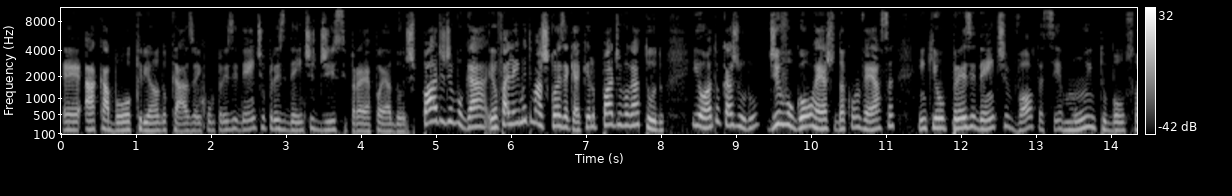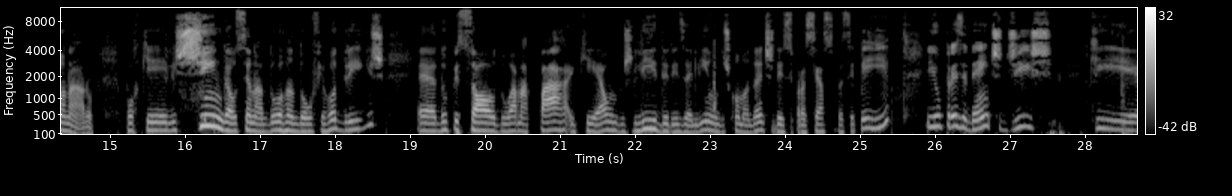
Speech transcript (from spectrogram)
é, acabou criando caso aí com o presidente. O presidente disse para apoiadores: pode divulgar. Eu falei muito mais coisa que aquilo, pode divulgar tudo. E ontem o Cajuru divulgou o resto da conversa, em que o presidente volta a ser muito Bolsonaro, porque ele xinga o senador Randolfo Rodrigues é, do PSOL do Amapá, que é um dos líderes ali, um dos comandantes desse processo da CPI, e o presidente diz que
